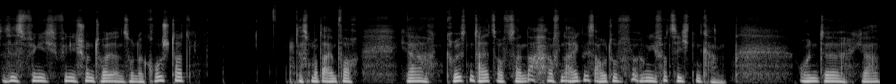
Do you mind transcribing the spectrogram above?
das ist, finde ich, find ich schon toll an so einer Großstadt, dass man da einfach ja größtenteils auf, sein, auf ein eigenes Auto irgendwie verzichten kann. Und äh, ja,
